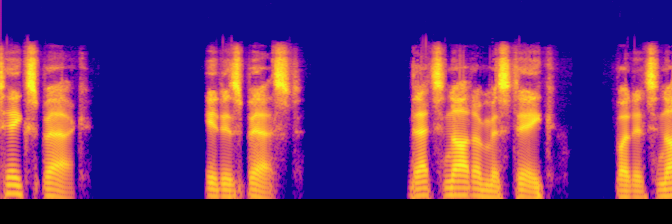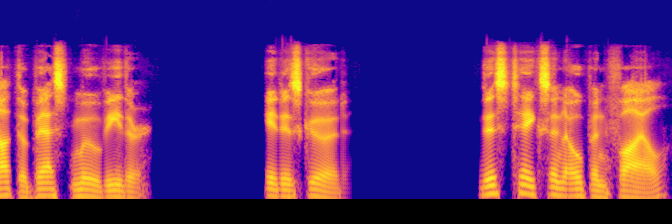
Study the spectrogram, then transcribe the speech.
Takes back. It is best. That's not a mistake, but it's not the best move either. It is good. This takes an open file,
